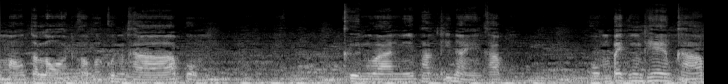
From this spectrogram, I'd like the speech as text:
เมาเมาตลอดขอบพระคุณครับผมคืนวานนี้พักที่ไหนครับ ผมไปกรุงเทพครับ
